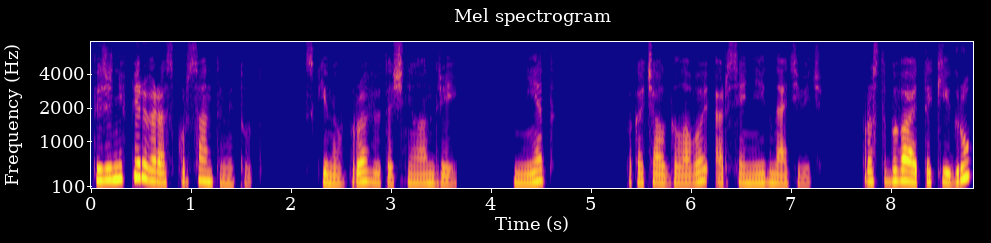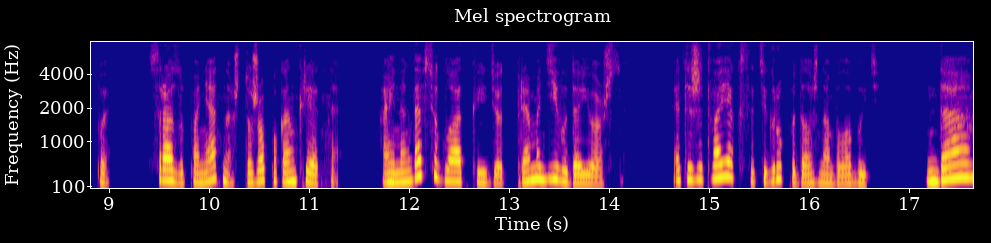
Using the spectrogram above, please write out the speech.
Ты же не в первый раз с курсантами тут. Скинув брови, уточнил Андрей. Нет, покачал головой Арсений Игнатьевич. Просто бывают такие группы, Сразу понятно, что жопа конкретная. А иногда все гладко идет, прямо диву даешься. Это же твоя, кстати, группа должна была быть. Да,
